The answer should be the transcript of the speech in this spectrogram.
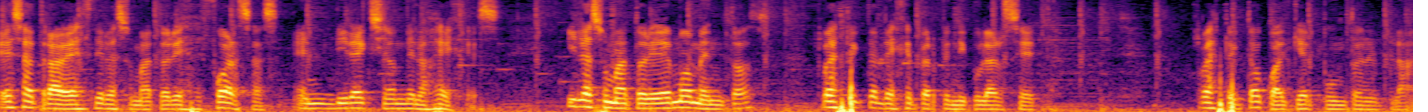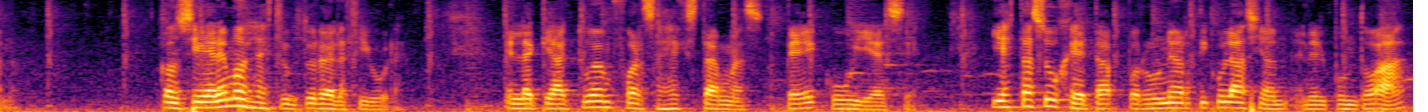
es a través de las sumatorias de fuerzas en dirección de los ejes y la sumatoria de momentos respecto al eje perpendicular z respecto a cualquier punto en el plano. Consideremos la estructura de la figura, en la que actúan fuerzas externas P, Q y S, y está sujeta por una articulación en el punto A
